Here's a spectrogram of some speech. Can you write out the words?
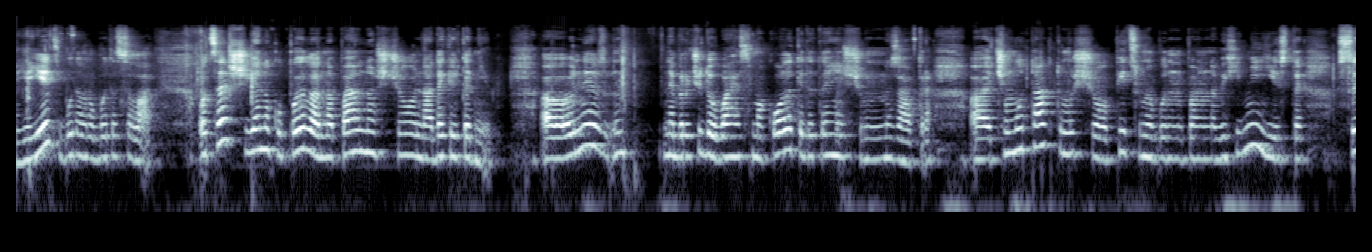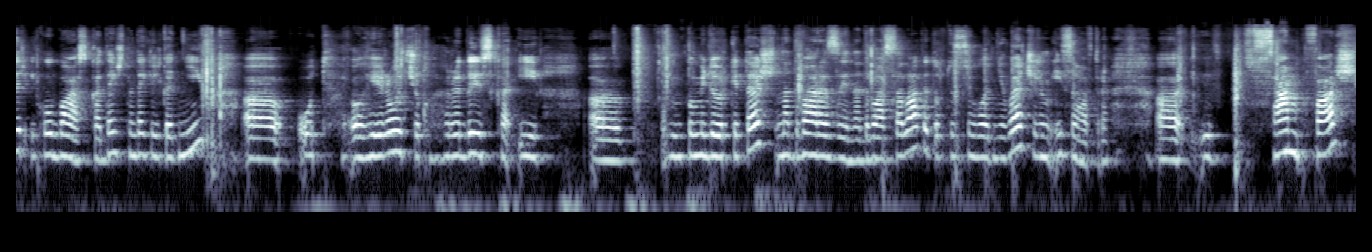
яєць, будемо робити салат. Оце ж я накупила, напевно, що на декілька днів. Е, Не, не беручи до уваги смаколики дитині, що на завтра. Е, Чому так? Тому що піцу ми будемо, напевно, на вихідні їсти, сир і ковбаска десь на декілька днів. Е, От огірочок, редиска і е, помідорки теж на два рази, на два салати, тобто сьогодні вечором і завтра. Е, Сам фарш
